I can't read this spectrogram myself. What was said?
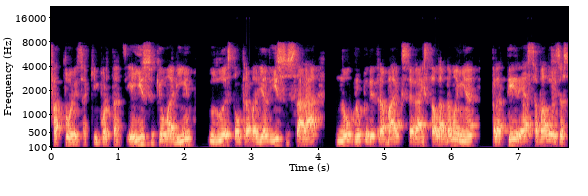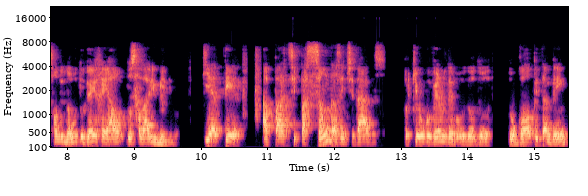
fatores aqui importantes. E é isso que o Marinho e o Lula estão trabalhando, e isso estará no grupo de trabalho que será instalado amanhã para ter essa valorização de novo do ganho real do salário mínimo, que é ter a participação das entidades, porque o governo do, do, do golpe também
